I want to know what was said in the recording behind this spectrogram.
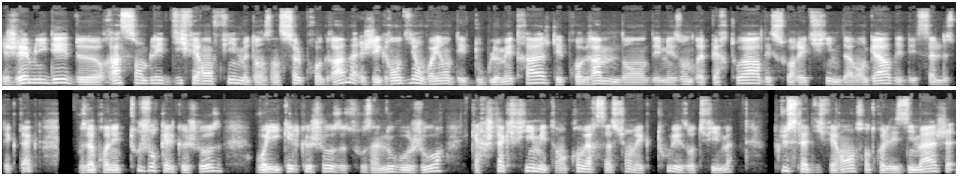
«J'aime l'idée de rassembler différents films dans un seul programme. J'ai grandi en voyant des doubles métrages, des programmes dans des maisons de répertoire, des soirées de films d'avant-garde et des salles de spectacle. Vous apprenez toujours quelque chose, voyez quelque chose sous un nouveau jour, car chaque film est en conversation avec tous les autres films, plus la différence entre les images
